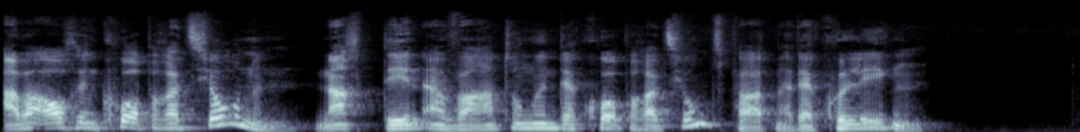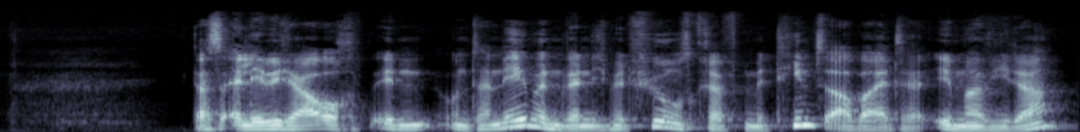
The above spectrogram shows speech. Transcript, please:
aber auch in Kooperationen nach den Erwartungen der Kooperationspartner, der Kollegen. Das erlebe ich ja auch in Unternehmen, wenn ich mit Führungskräften, mit Teams arbeite, immer wieder,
